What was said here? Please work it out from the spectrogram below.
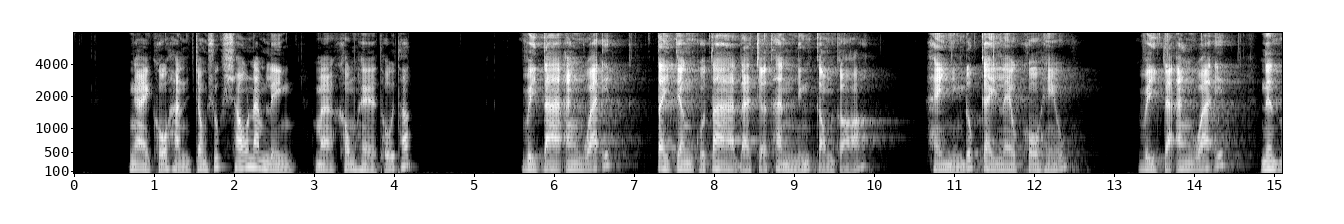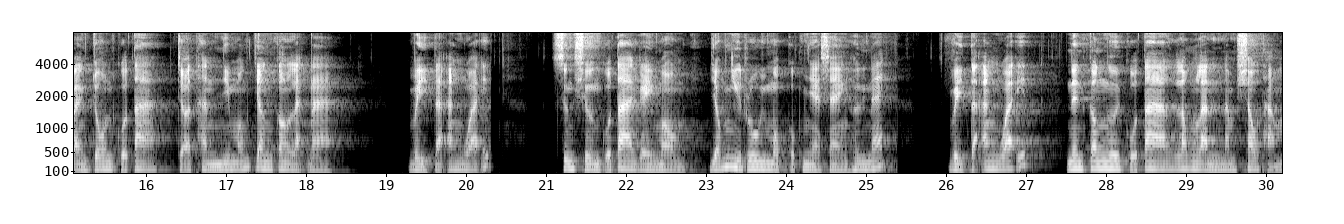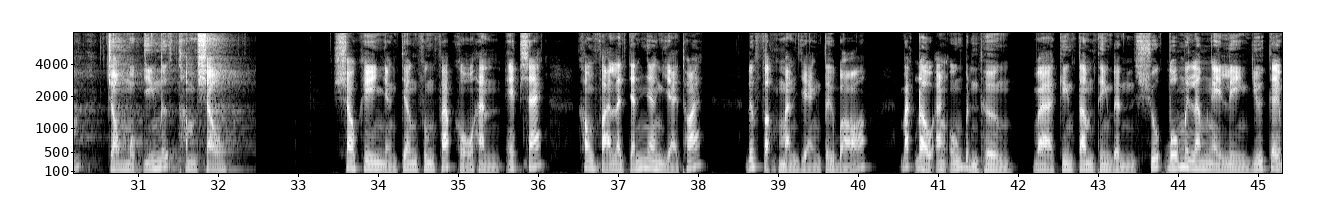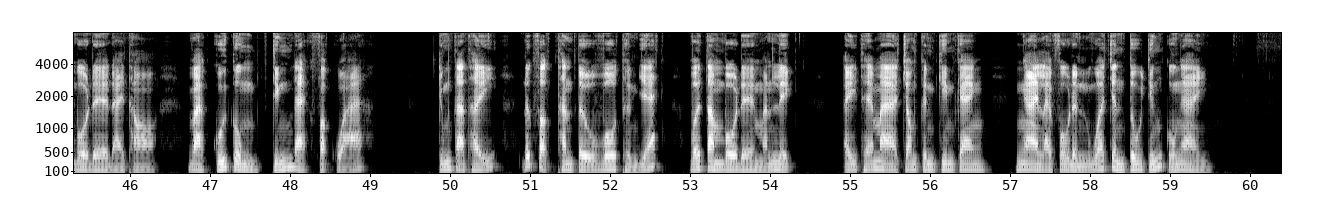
Ngài khổ hạnh trong suốt sáu năm liền mà không hề thối thất. Vì ta ăn quá ít, tay chân của ta đã trở thành những cọng cỏ hay những đốt cây leo khô héo. Vì ta ăn quá ít, nên bàn trôn của ta trở thành như móng chân con lạc đà. Vì ta ăn quá ít, xương sườn của ta gầy mòn giống như rui một cục nhà sàn hư nát. Vì ta ăn quá ít, nên con ngươi của ta long lành nằm sâu thẳm trong một giếng nước thâm sâu. Sau khi nhận chân phương pháp khổ hành ép sát, không phải là chánh nhân giải thoát, Đức Phật mạnh dạng từ bỏ, bắt đầu ăn uống bình thường và kiên tâm thiền định suốt 45 ngày liền dưới cây Bồ đề Đại Thọ và cuối cùng chứng đạt Phật quả. Chúng ta thấy Đức Phật thành tựu vô thượng giác với tâm Bồ đề mãnh liệt ấy thế mà trong kinh Kim Cang, Ngài lại phủ định quá trình tu chứng của Ngài.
